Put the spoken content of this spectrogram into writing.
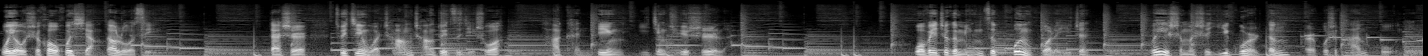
我有时候会想到罗西，但是最近我常常对自己说，他肯定已经去世了。我为这个名字困惑了一阵，为什么是伊古尔登而不是坎普呢？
